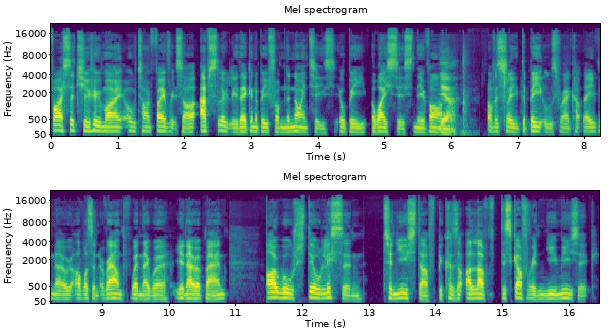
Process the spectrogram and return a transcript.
If I said to you who my all time favorites are, absolutely they're going to be from the '90s. It'll be Oasis, Nirvana. Yeah. Obviously, the Beatles rank up there, even though I wasn't around when they were, you know, a band. I will still listen to new stuff because I love discovering new music.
